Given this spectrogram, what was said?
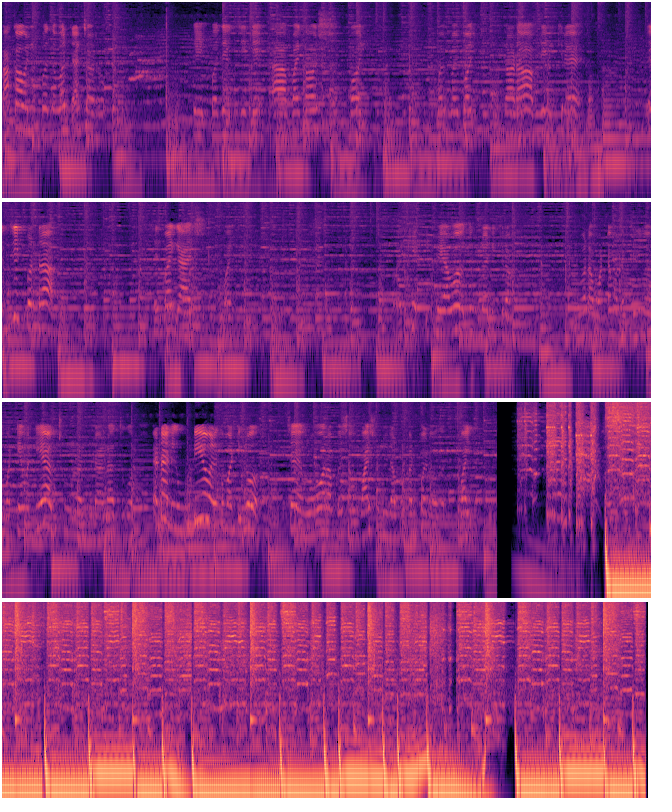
காக்கா வழி போகிற மாதிரி டான்ஸ் ஆடுறோம் சரி இப்போ வந்து exit bye guys bye bye bye bye Tata அப்படியே நிற்கிற எக்ஸிட் பண்ணுறா சரி பாய் காய்ஸ் பாய் ஓகே இப்போ எவன் வந்து உள்ளே நிற்கிறான் இவன் நான் ஒட்ட மாட்டேன் திரும்ப வட்டியே வட்டியே அடிச்சு விட்றாங்க எல்லாத்துக்கும். ஏன்னா நீங்கள் முடியே வளர்க்க மாட்டீங்களோ? சரி ஓவராக பேசாமல் வாய் சொல்லிடலாம் அப்புறம் கட் பண்ணுவாங்க. பாய்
